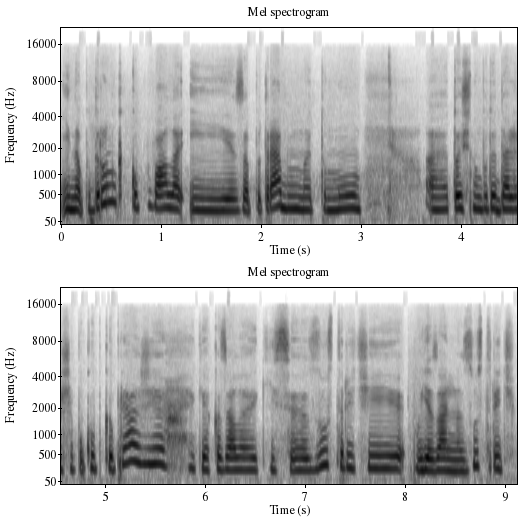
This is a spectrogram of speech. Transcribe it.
і на подарунки купувала, і за потребами. Тому. Е, Точно будуть далі ще покупки пряжі, як я казала, якісь е, зустрічі, в'язальна зустріч.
